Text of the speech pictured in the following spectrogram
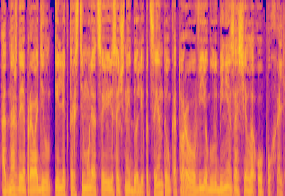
Однажды я проводил электростимуляцию височной доли пациента, у которого в ее глубине засела опухоль.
